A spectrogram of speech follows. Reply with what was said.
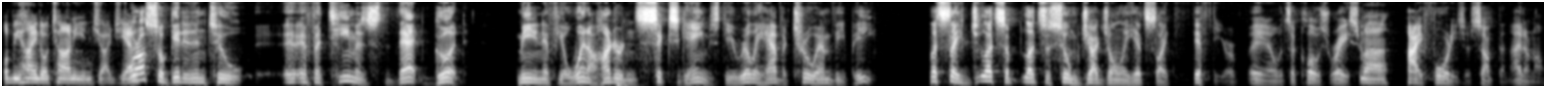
well, behind Ohtani and Judge. Yeah. We're also getting into if a team is that good, meaning if you win 106 games, do you really have a true MVP? Let's say let's let's assume Judge only hits like 50 or you know it's a close race, or Uh-huh. high 40s or something. I don't know.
